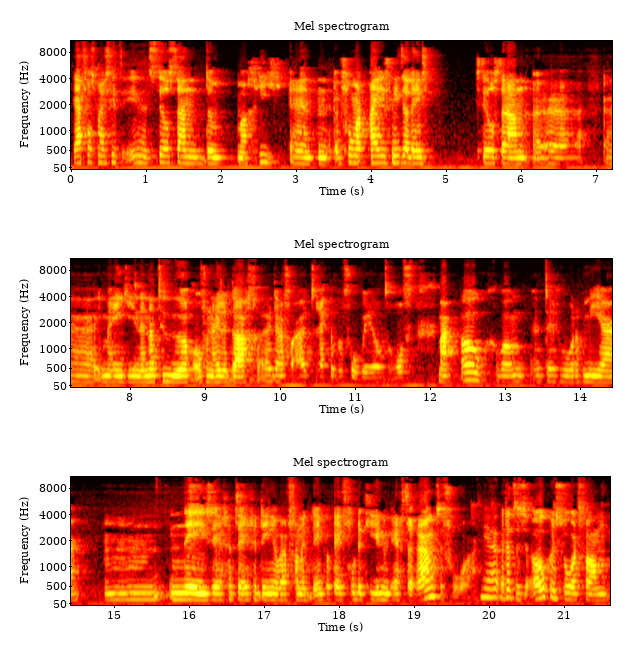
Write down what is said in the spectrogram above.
ja, volgens mij zit in het stilstaan de magie. En voor mij is niet alleen stilstaan uh, uh, in mijn eentje in de natuur of een hele dag uh, daarvoor uittrekken bijvoorbeeld. Of, maar ook gewoon uh, tegenwoordig meer mm, nee zeggen tegen dingen waarvan ik denk, oké, okay, voel ik hier nu echt de ruimte voor? Ja. En dat is ook een soort van,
